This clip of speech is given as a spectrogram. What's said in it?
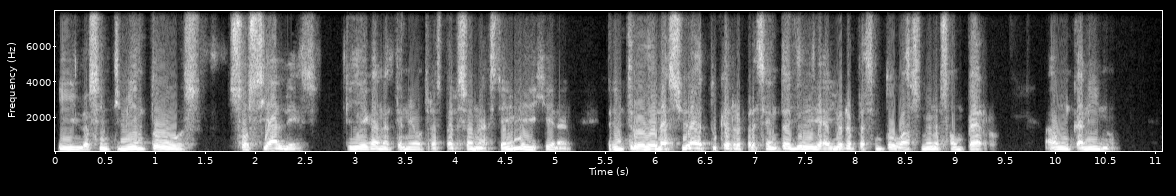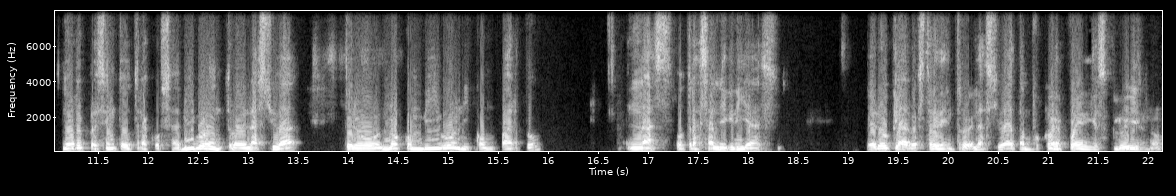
y los sentimientos sociales que llegan a tener otras personas. Si a mí me dijeran, dentro de la ciudad, ¿tú qué representas? Yo diría, yo represento más o menos a un perro, a un canino. No represento otra cosa. Vivo dentro de la ciudad pero no convivo ni comparto las otras alegrías. Pero claro, estoy dentro de la ciudad, tampoco me pueden excluir, ¿no?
